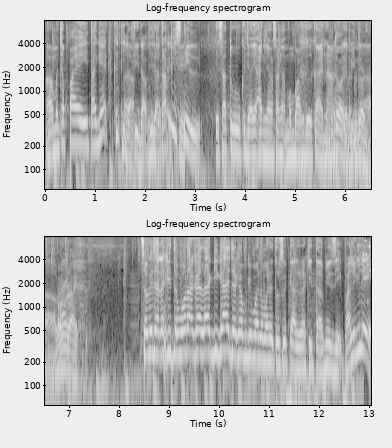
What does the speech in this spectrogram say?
uh, mencapai target ke tidak? Uh, tidak Tidak. mencapai. Tapi Okay. still satu kejayaan yang sangat membanggakan. Ah, Betul. Betul Ah, Alright. Alright So kejap lagi kita borakkan lagi guys. Jangan pergi mana-mana terus kekal dengan kita Music paling lit.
